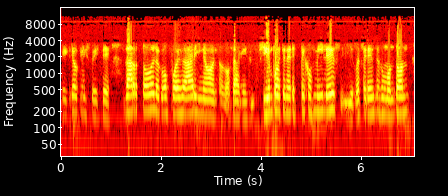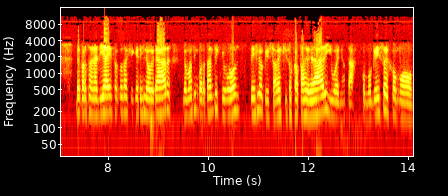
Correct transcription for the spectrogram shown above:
que creo que es este, dar todo lo que vos podés dar y no, no, o sea, que si bien podés tener espejos miles y referencias un montón de personalidades o cosas que querés lograr, lo más importante es que vos des lo que sabés que sos capaz de dar y bueno, está, como que eso es como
